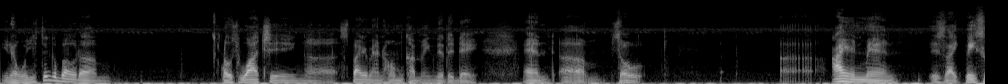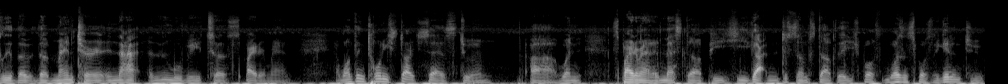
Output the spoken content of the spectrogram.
You know, when you think about um, I was watching uh, Spider-Man: Homecoming the other day, and um, so uh, Iron Man is like basically the the mentor in that movie to Spider-Man. And one thing Tony Stark says to him uh, when Spider-Man had messed up, he he got into some stuff that he supposed, wasn't supposed to get into,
